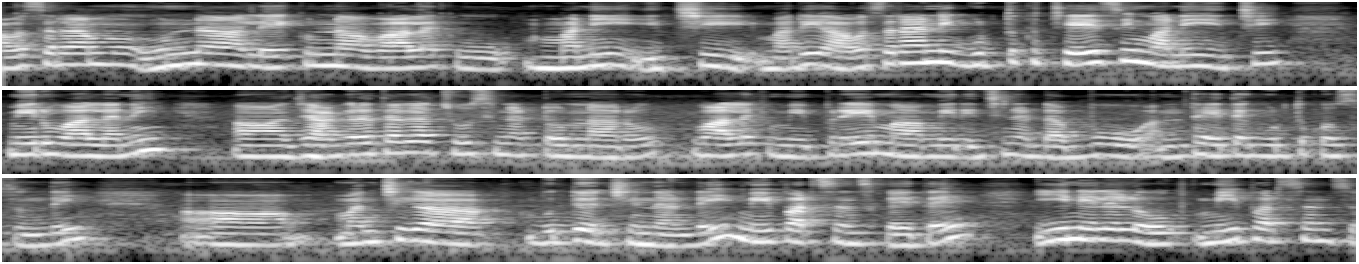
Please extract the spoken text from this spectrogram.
అవసరము ఉన్నా లేకున్నా వాళ్ళకు మనీ ఇచ్చి మరి అవసరాన్ని గుర్తుకు చేసి మనీ ఇచ్చి మీరు వాళ్ళని జాగ్రత్తగా చూసినట్టు ఉన్నారు వాళ్ళకి మీ ప్రేమ మీరు ఇచ్చిన డబ్బు అంత అయితే గుర్తుకొస్తుంది. మంచిగా బుద్ధి వచ్చిందండి మీ పర్సన్స్కి అయితే ఈ నెలలో మీ పర్సన్స్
